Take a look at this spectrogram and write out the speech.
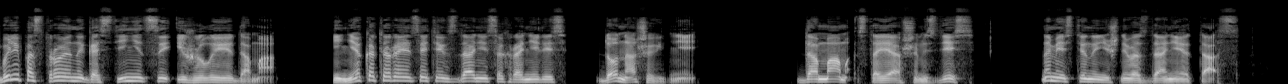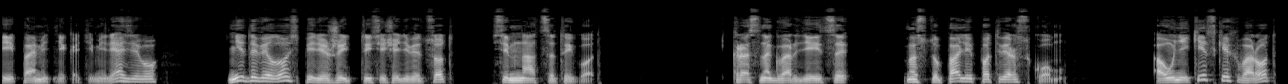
были построены гостиницы и жилые дома, и некоторые из этих зданий сохранились до наших дней. Домам, стоявшим здесь, на месте нынешнего здания ТАСС и памятника Тимирязеву, не довелось пережить 1917 год. Красногвардейцы наступали по Тверскому, а у Никитских ворот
